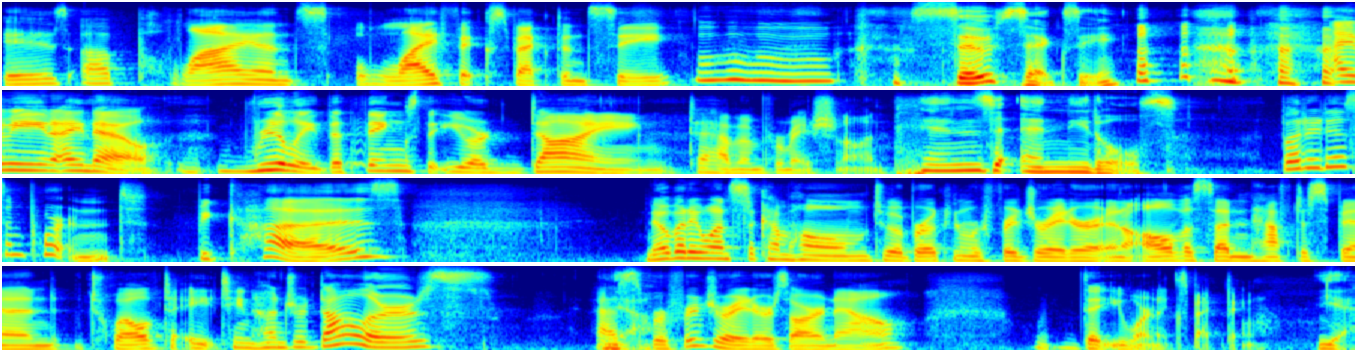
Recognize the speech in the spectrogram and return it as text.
is appliance life expectancy. Ooh. So sexy. I mean, I know. Really, the things that you are dying to have information on. Pins and needles. But it is important because nobody wants to come home to a broken refrigerator and all of a sudden have to spend twelve to eighteen hundred dollars, as No. refrigerators are now, that you weren't expecting. Yeah,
